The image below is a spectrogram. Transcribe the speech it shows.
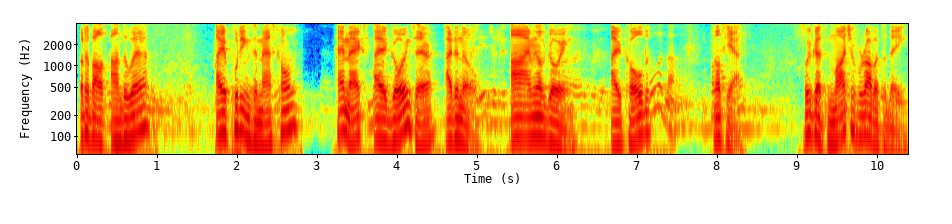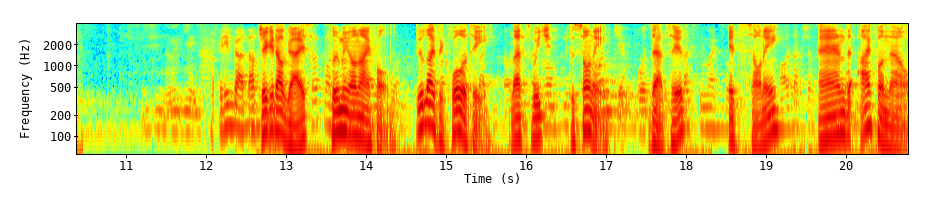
What about underwear? Are you putting the mask on? Hey Max, are you going there? I don't know. I'm not going. Are you cold? Not yet. We've got much of rubber today. Check it out guys, filming on iPhone. Do you like the quality? Let's switch to Sony. That's it. It's Sony and iPhone now.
